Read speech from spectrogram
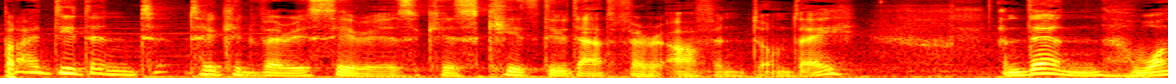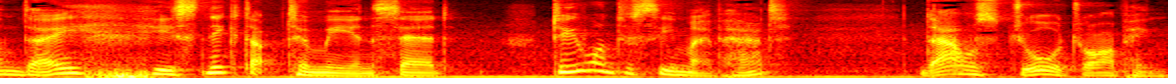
But I didn't take it very serious because kids do that very often, don't they? And then one day he sneaked up to me and said, Do you want to see my pet? That was jaw dropping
